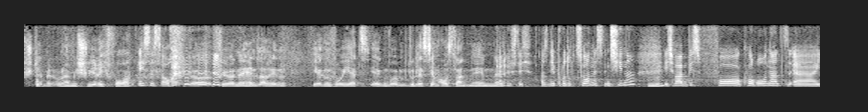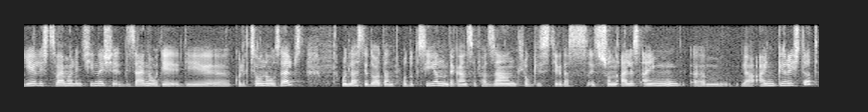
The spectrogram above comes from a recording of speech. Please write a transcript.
stelle mir das unheimlich schwierig vor, ist es auch. Für, für eine Händlerin, irgendwo jetzt, irgendwo, du lässt sie im Ausland nähen, ne? Richtig. Also die Produktion ist in China. Mhm. Ich war bis vor Corona äh, jährlich zweimal in China. Ich designe auch die, die äh, Kollektion auch selbst und lass die dort dann produzieren. Der ganze Versand, Logistik, das ist schon alles ein, ähm, ja, eingerichtet.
